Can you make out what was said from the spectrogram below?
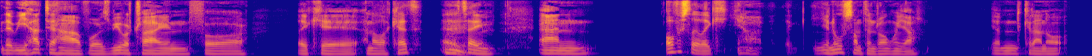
that we had to have was we were trying for like uh, another kid at Mm. the time, and obviously, like you know, like you know something wrong when you're you're kind of not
